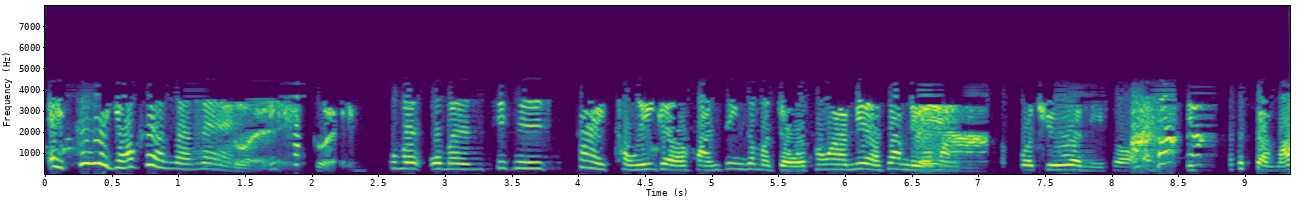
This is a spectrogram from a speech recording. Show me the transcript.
哎、真的有可能哎、你对看对，我们我们其实，在同一个环境这么久，我从来没有像流氓过去问你说，哎、你吃什么？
